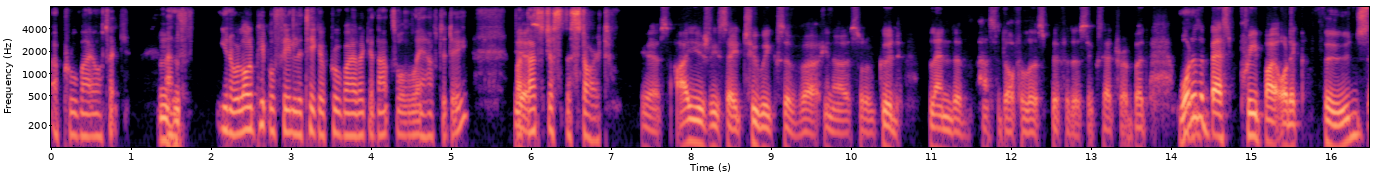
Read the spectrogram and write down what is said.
a probiotic. Mm-hmm. And, you know, a lot of people feel they take a probiotic and that's all they have to do. But yes. that's just the start. Yes. I usually say two weeks of, uh, you know, sort of good blend of acidophilus, bifidus, etc. But what are mm-hmm. the best prebiotic foods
